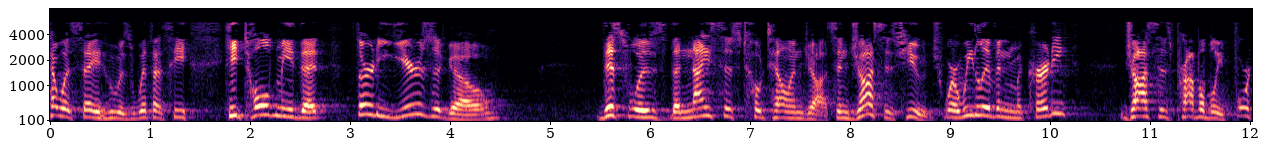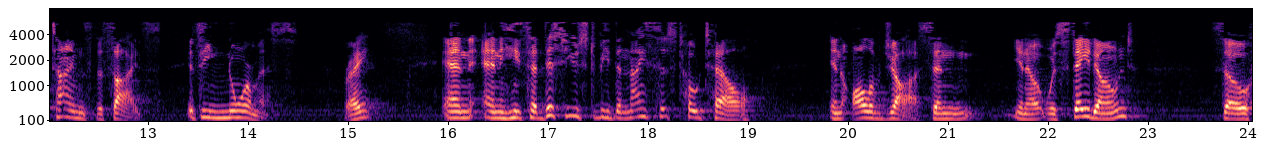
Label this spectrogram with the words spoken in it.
Terwase, who was with us, he, he told me that 30 years ago, this was the nicest hotel in Jos. And Jos is huge. Where we live in Makurdi, Jos is probably four times the size. It's enormous, right? And, and he said, this used to be the nicest hotel in all of Jos. And, you know, it was state owned. So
